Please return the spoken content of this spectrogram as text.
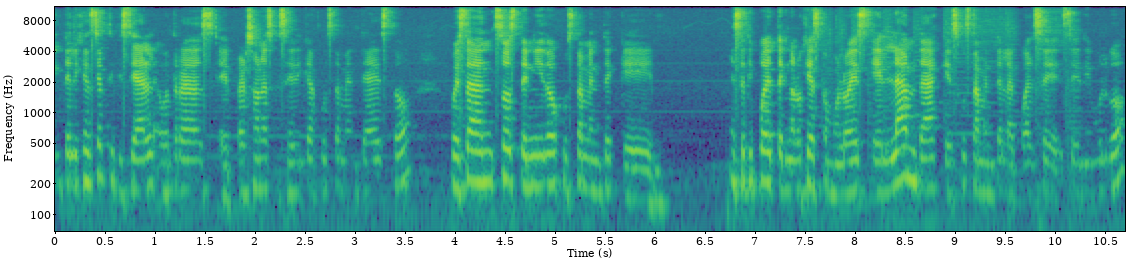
inteligencia artificial, otras eh, personas que se dedican justamente a esto, pues han sostenido justamente que este tipo de tecnologías como lo es el Lambda, que es justamente la cual se, divulgó,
